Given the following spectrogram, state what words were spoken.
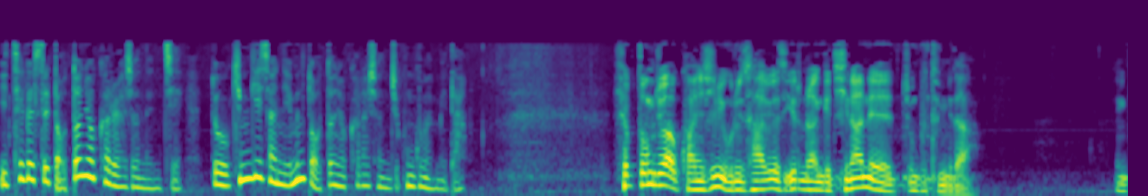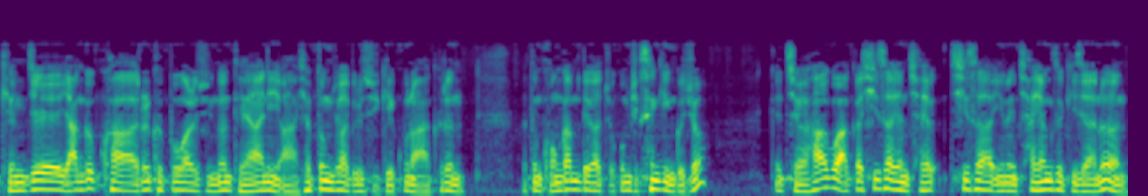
이 책을 쓸 때 어떤 역할을 하셨는지, 또 김 기자님은 또 어떤 역할을 하셨는지 궁금합니다. 협동조합 관심이 우리 사회에서 일어난 게 지난해 쯤부터입니다. 경제 양극화를 극복할 수 있는 대안이 아 협동조합일 수 있겠구나 그런 어떤 공감대가 조금씩 생긴 거죠. 저하고 아까 시사연 차, 시사인의 차영석 기자는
